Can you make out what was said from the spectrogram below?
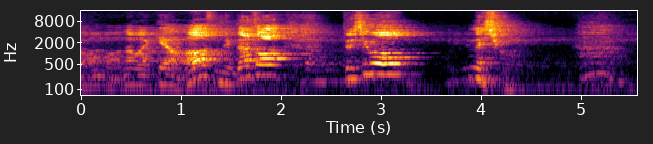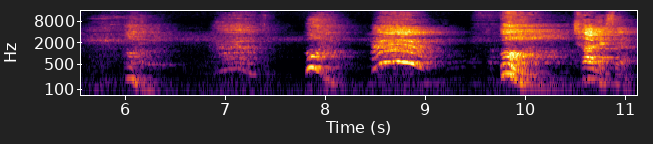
한번 하고 갈게요. 선생님 따라서 들이쉬고 내쉬고. 후. 후. 후. 잘했어요.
